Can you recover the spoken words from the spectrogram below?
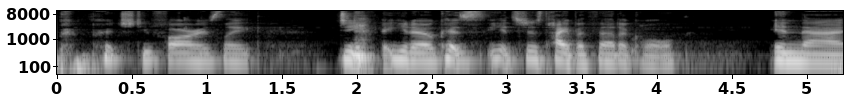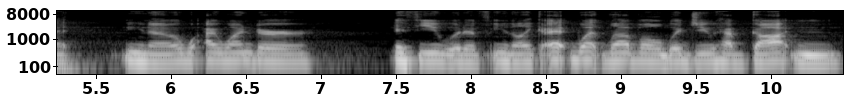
bridge too far is like, do you, you know, because it's just hypothetical in that, you know, I wonder if you would have, you know, like at what level would you have gotten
